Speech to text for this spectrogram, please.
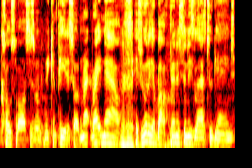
close losses we competed. So right, right now, it's really about finishing these last two games.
